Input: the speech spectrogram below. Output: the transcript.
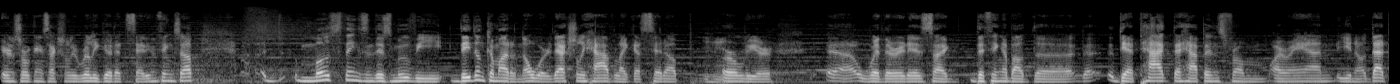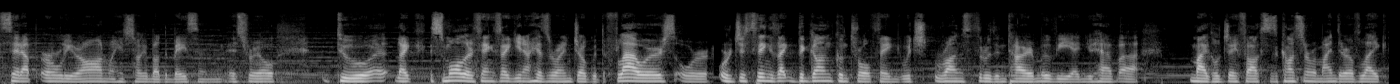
aaron sorkin is actually really good at setting things up most things in this movie they don't come out of nowhere. They actually have like a setup earlier. Uh, whether it is like the thing about the, the the attack that happens from Iran, you know, that's set up earlier on when he's talking about the base in Israel, to uh, like smaller things like you know his running joke with the flowers, or or just things like the gun control thing, which runs through the entire movie, and you have uh, Michael J. Fox as a constant reminder of like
